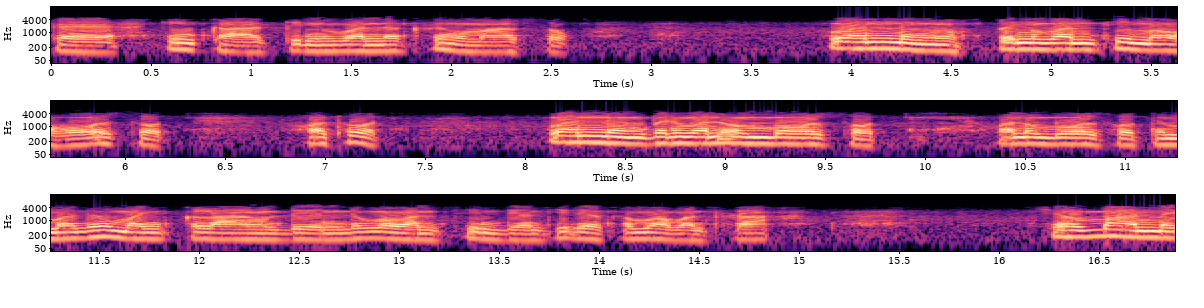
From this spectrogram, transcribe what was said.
แก่กิ้งก่ากินวันละครึ่งมาศก วันหนึ่งเป็นวันที่มโหสถ ขอโทษ วันหนึ่งเป็นวันอมโบสถ วันอมโบสถเป็นมาเรื่องวันกลางเดือนหรือว่าวันสิ้นเดือนที่เรียกกันว่าวันพระชาวบ้านไม่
